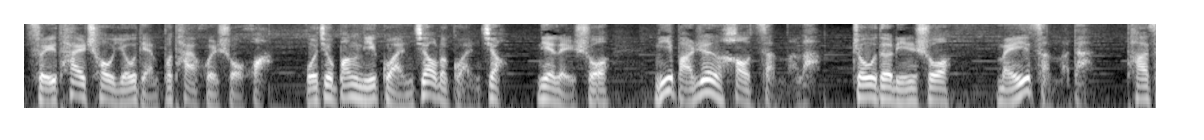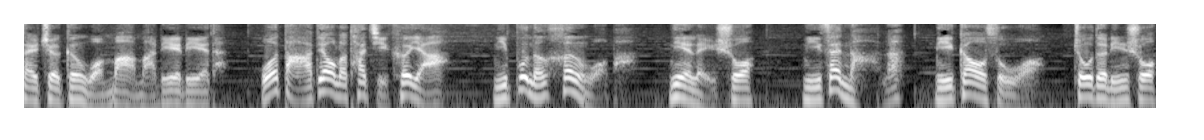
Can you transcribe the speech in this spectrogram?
嘴太臭，有点不太会说话，我就帮你管教了管教。”聂磊说：“你把任浩怎么了？”周德林说：“没怎么的，他在这跟我骂骂咧咧的，我打掉了他几颗牙。”你不能恨我吧？聂磊说：“你在哪呢？你告诉我。”周德林说：“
